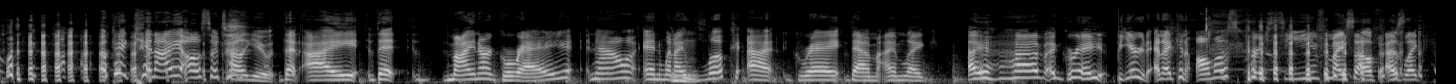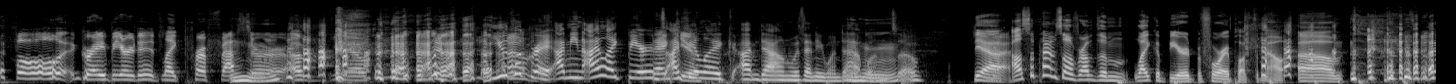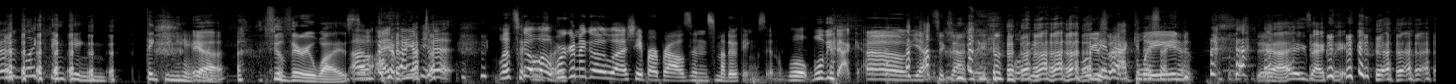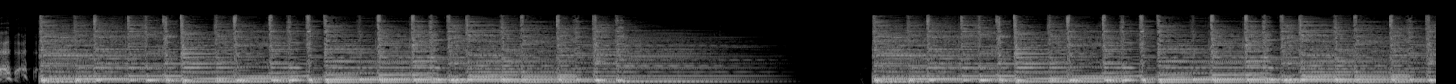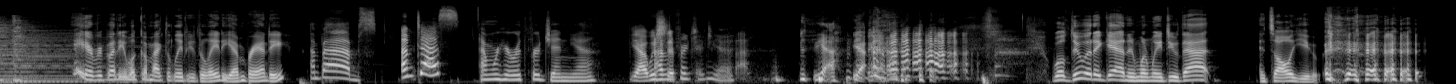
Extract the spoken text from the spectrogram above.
okay can i also tell you that i that mine are gray now and when i mm-hmm. look at gray them i'm like i have a gray beard and i can almost perceive myself as like full gray bearded like professor of you know you look great. I mean, I like beards. Thank I you. feel like I'm down with anyone to have one. So Yeah, Yeah. I'll sometimes I'll rub them like a beard before I pluck them out. Um, good, like thinking, thinking hair. yeah, I feel very wise. Um, I we find have to. Let's go. Oh, uh, we're gonna go uh, shape our brows and some other things, and we'll we'll be back. oh yes exactly We'll Use get that back in a second. yeah, exactly. Hey, everybody! Welcome back to Lady to Lady. I'm Brandy. I'm Babs, I'm Tess. and we're here with Virginia. Yeah, we I'm should have Virginia. Yeah, Yeah, we'll do it again, and when we do that, it's all you. got it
